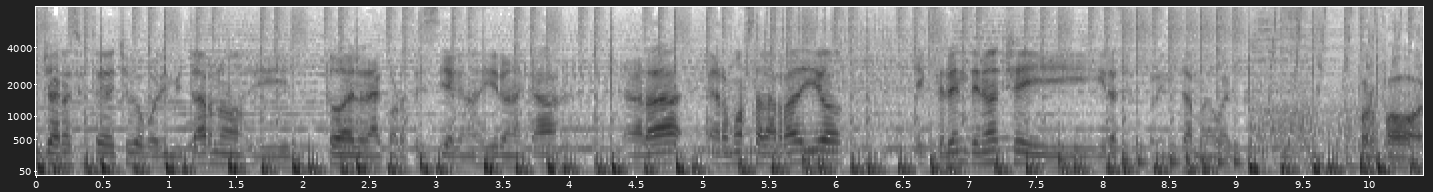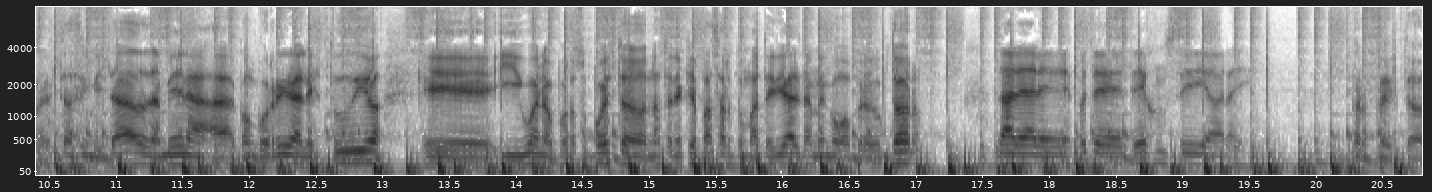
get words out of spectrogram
Muchas gracias a ustedes chicos por invitarnos y toda la cortesía que nos dieron acá. La verdad, hermosa la radio, excelente noche y gracias por invitarme de vuelta. Por favor, estás invitado también a, concurrir al estudio eh, y bueno, por supuesto nos tenés que pasar tu material también como productor. Dale, dale, después te, te dejo un CD ahora ahí. Perfecto,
